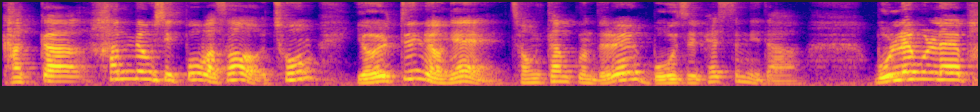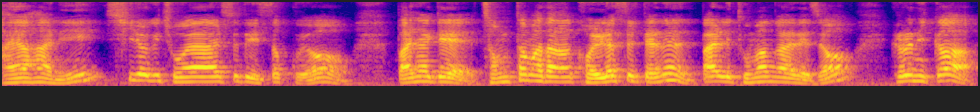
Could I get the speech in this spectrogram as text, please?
각각 한 명씩 뽑아서 총 12명의 정탐꾼들을 모집했습니다. 몰래 몰래 봐야 하니 시력이 좋아야 할 수도 있었고요. 만약에 정탐하다가 걸렸을 때는 빨리 도망가야 되죠. 그러니까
